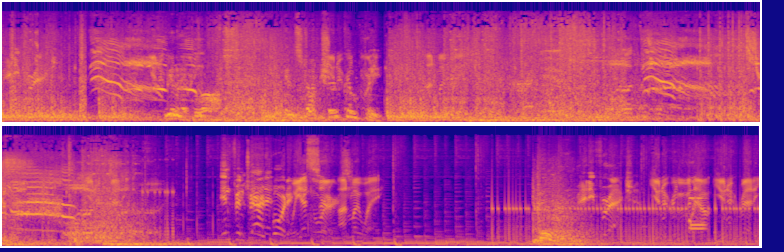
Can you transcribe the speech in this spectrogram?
Ready for action. Unit lost. Construction Unit complete. On my way. Infantry reporting. Yes, sir. On my way. Ready for action. Unit moving out. Unit ready.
